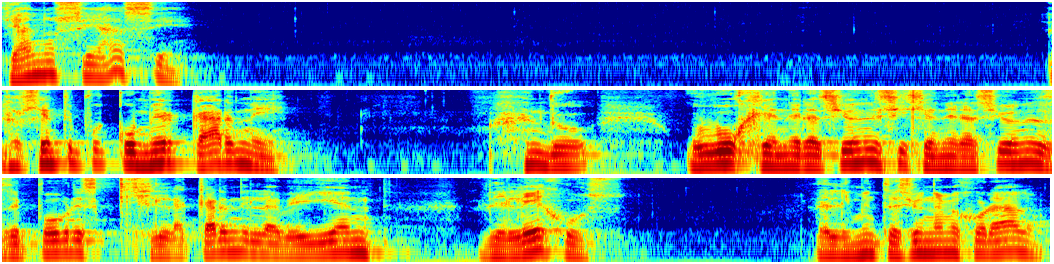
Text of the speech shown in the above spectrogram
ya no se hace. La gente puede comer carne. Cuando hubo generaciones y generaciones de pobres que la carne la veían de lejos. La alimentación ha mejorado.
